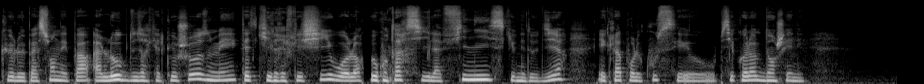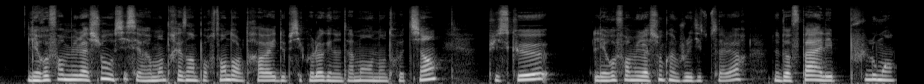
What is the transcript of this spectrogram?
que le patient n'est pas à l'aube de dire quelque chose, mais peut-être qu'il réfléchit, ou alors au contraire s'il a fini ce qu'il venait de dire, et que là pour le coup c'est au psychologue d'enchaîner. Les reformulations aussi c'est vraiment très important dans le travail de psychologue et notamment en entretien, puisque les reformulations, comme je vous l'ai dit tout à l'heure, ne doivent pas aller plus loin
